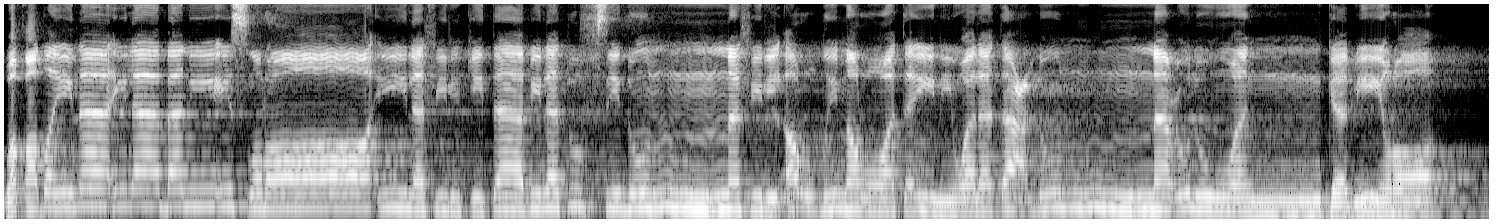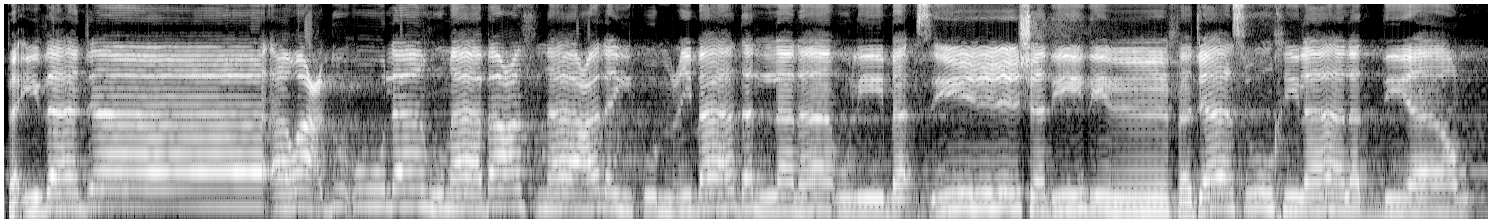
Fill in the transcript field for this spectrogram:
وقضينا إلى بني إسرائيل في الكتاب لتفسدن في الأرض مرتين ولتعلن علوا كبيرا. فإذا جاء وعد أولاهما بعثنا عليكم عبادا لنا أولي بأس شديد فجاسوا خلال الديار.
